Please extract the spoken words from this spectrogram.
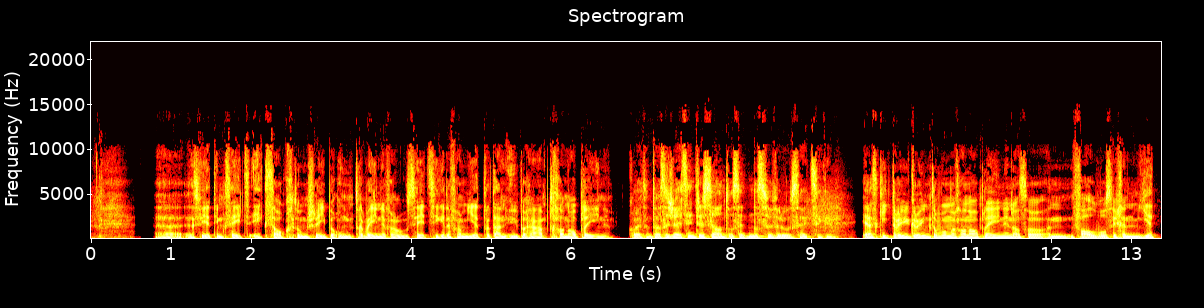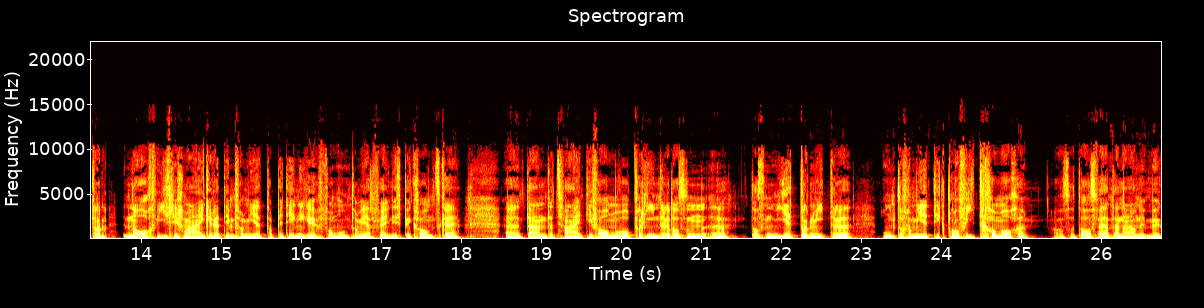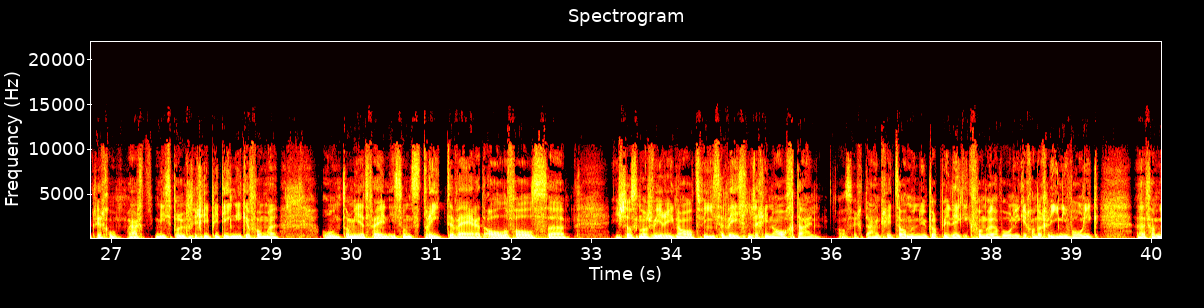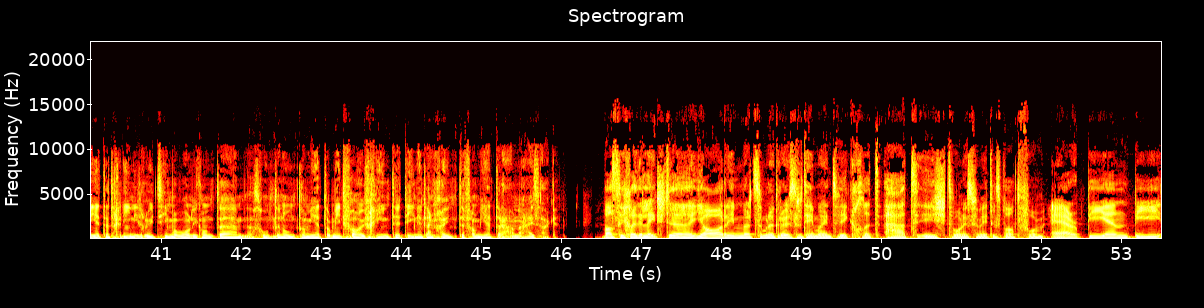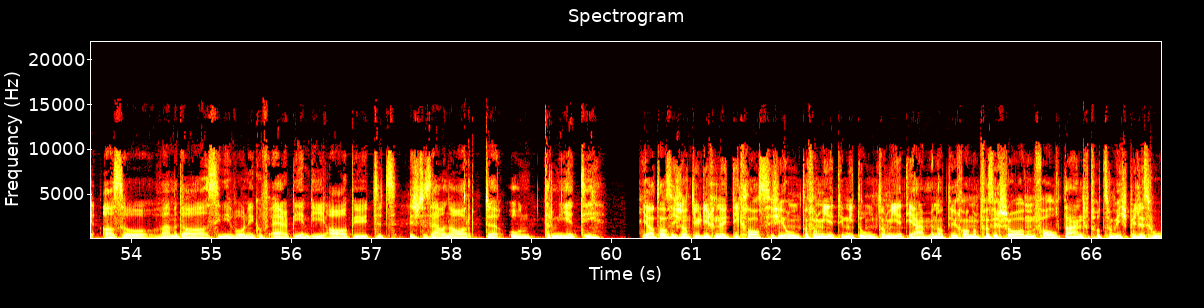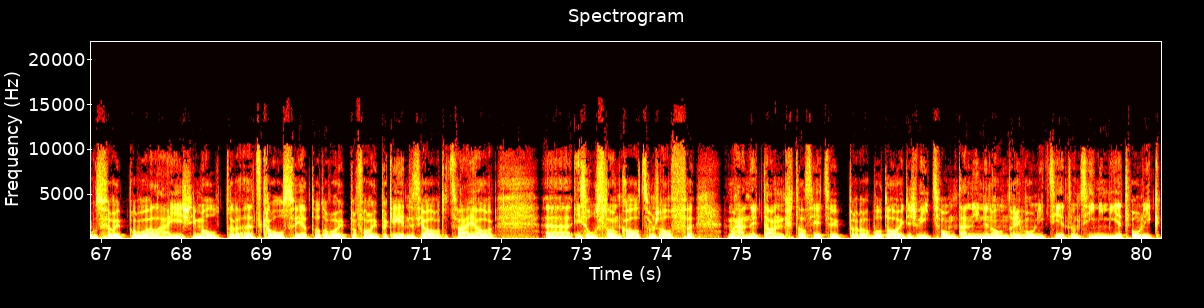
es wird im Gesetz exakt umschrieben, unter welchen Voraussetzungen der Vermieter dann überhaupt kann ablehnen kann. Gut, und das ist jetzt interessant. Was sind denn das für Voraussetzungen? Ja, es gibt drei Gründe, die man ablehnen kann. Also ein Fall, wo sich ein Mieter nachweislich weigert, dem Vermieter Bedingungen vom Untermietverhältnis bekannt zu geben. Äh, dann der zweite Fall, man will verhindern, dass ein, äh, dass ein Mieter mit einer Untervermietung Profit kann machen kann. Also das wäre dann auch nicht möglich und recht missbräuchliche Bedingungen vom Untermietverhältnis. Und das Dritte wäre allenfalls, äh, ist das noch schwierig nachzuweisen, wesentliche Nachteile. Also ich denke jetzt an eine Überbelegung von einer Wohnung. Ich habe eine kleine Wohnung äh, vermietet, eine kleine Dreizimmerwohnung und äh, es kommt ein Untermieter mit fünf Kindern rein, dann könnte der Vermieter auch Nein sagen. Was sich in den letzten Jahren immer zu einem größeren Thema entwickelt hat, ist die Wohnungsvermietungsplattform Airbnb. Also, wenn man da seine Wohnung auf Airbnb anbietet, ist das auch eine Art Untermiete? Ja, das ist natürlich nicht die klassische Untervermietung. Mit Untermiete hat man natürlich an und für sich schon an einen Fall gedacht, wo zum Beispiel ein Haus für jemanden, der allein ist, im Alter äh, zu gross wird oder wo jemand vorübergehendes Jahr oder zwei Jahre äh, ins Ausland geht zum Arbeiten. Man hat nicht gedacht, dass jetzt jemand, der da in der Schweiz wohnt, dann in eine andere Wohnung zieht und seine Mietwohnung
